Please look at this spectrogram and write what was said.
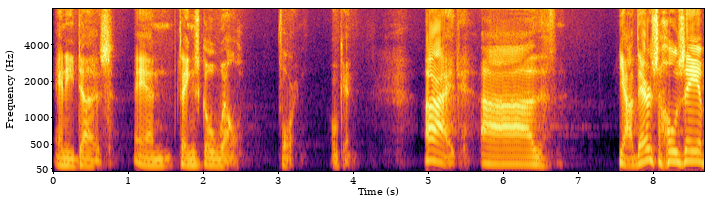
And he does, and things go well. Okay. All right. Uh, yeah, there's a Hosea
